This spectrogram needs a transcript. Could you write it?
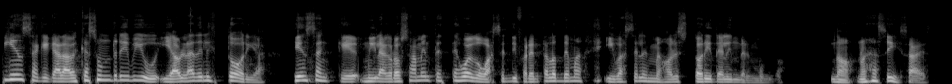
piensa que cada vez que hace un review y habla de la historia, piensan que milagrosamente este juego va a ser diferente a los demás y va a ser el mejor storytelling del mundo. No, no es así, ¿sabes?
